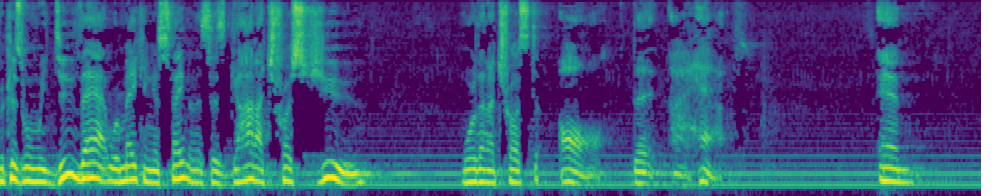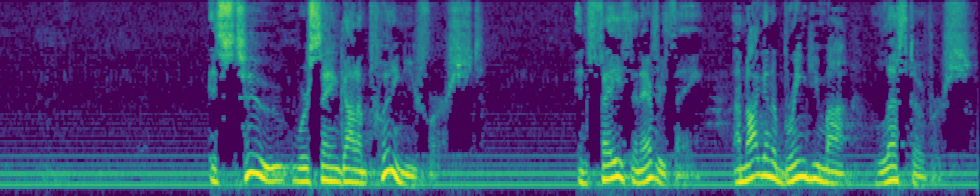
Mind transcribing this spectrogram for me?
Because when we do that, we're making a statement that says, God, I trust you more than I trust all that I have. And it's two, we're saying, God, I'm putting you first in faith and everything. I'm not going to bring you my leftovers.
